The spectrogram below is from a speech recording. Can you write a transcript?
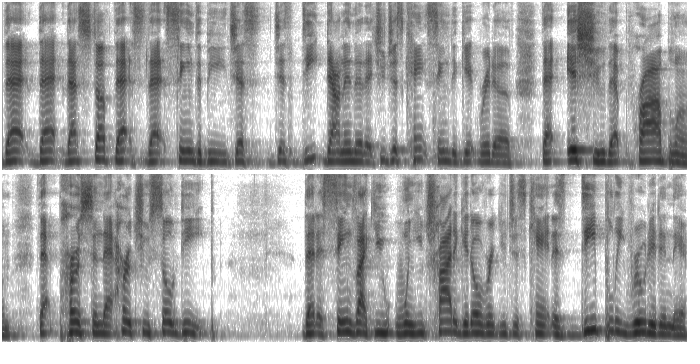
that that that stuff that that seemed to be just just deep down in there that you just can't seem to get rid of. That issue that problem that person that hurt you so deep that it seems like you when you try to get over it you just can't. It's deeply rooted in there.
